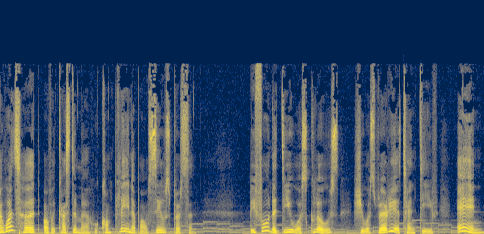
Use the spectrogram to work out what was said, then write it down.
I once heard of a customer who complained about salesperson. Before the deal was closed, she was very attentive and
